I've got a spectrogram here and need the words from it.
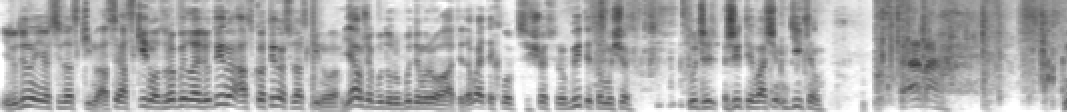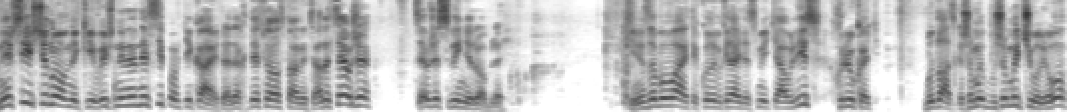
І людина її сюди скинула. А, с- а скинула, зробила людина, а скотина сюди скинула. Я вже буду будемо рогати. Давайте, хлопці, щось робити, тому що тут же жити вашим дітям. Аба. Не всі ж чиновники, ви ж не, не, не всі повтікаєте, так десь воно останеться. Але це вже, це вже свині роблять. І не забувайте, коли ви кидаєте сміття в ліс, хрюкать, будь ласка, що ми, що ми чули. О,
